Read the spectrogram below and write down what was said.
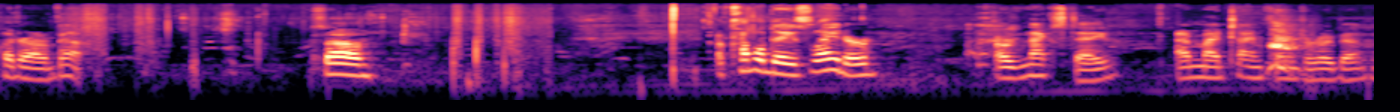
put her on a vent. So a couple days later, or the next day, I my time frames are really bad.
